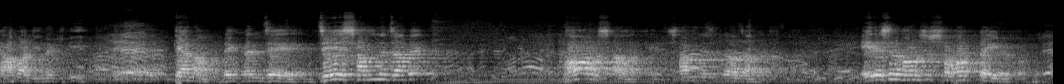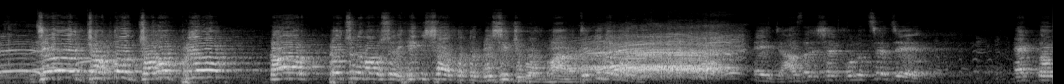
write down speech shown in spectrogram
কাবাডি নাকি? কেন? দেখবেন যে যে সামনে যাবে সামনে যাবে মানুষের স্বভাবটা এইরকম যে যত জনপ্রিয়, তার পেছনে মানুষের হিংসা তত বেশি যুবক বলেন? এই যে সাহেব বলেছে যে একদল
